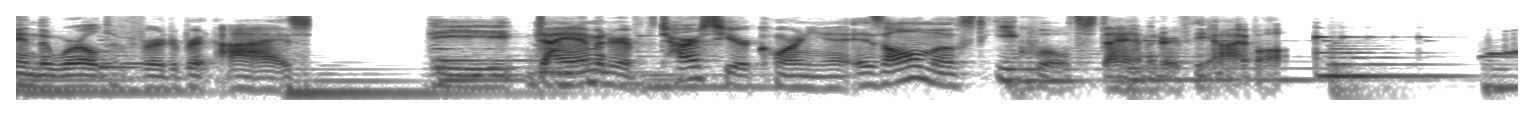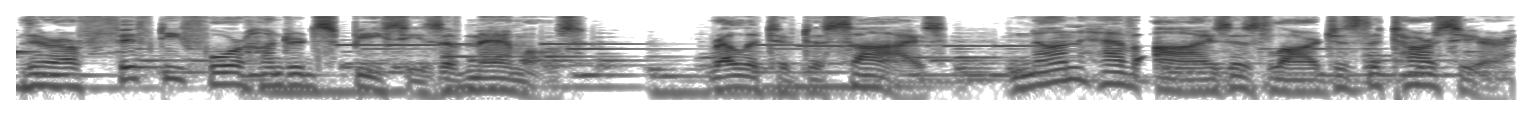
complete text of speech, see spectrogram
in the world of vertebrate eyes. The diameter of the tarsier cornea is almost equal to the diameter of the eyeball. There are 5,400 species of mammals. Relative to size, none have eyes as large as the tarsier.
